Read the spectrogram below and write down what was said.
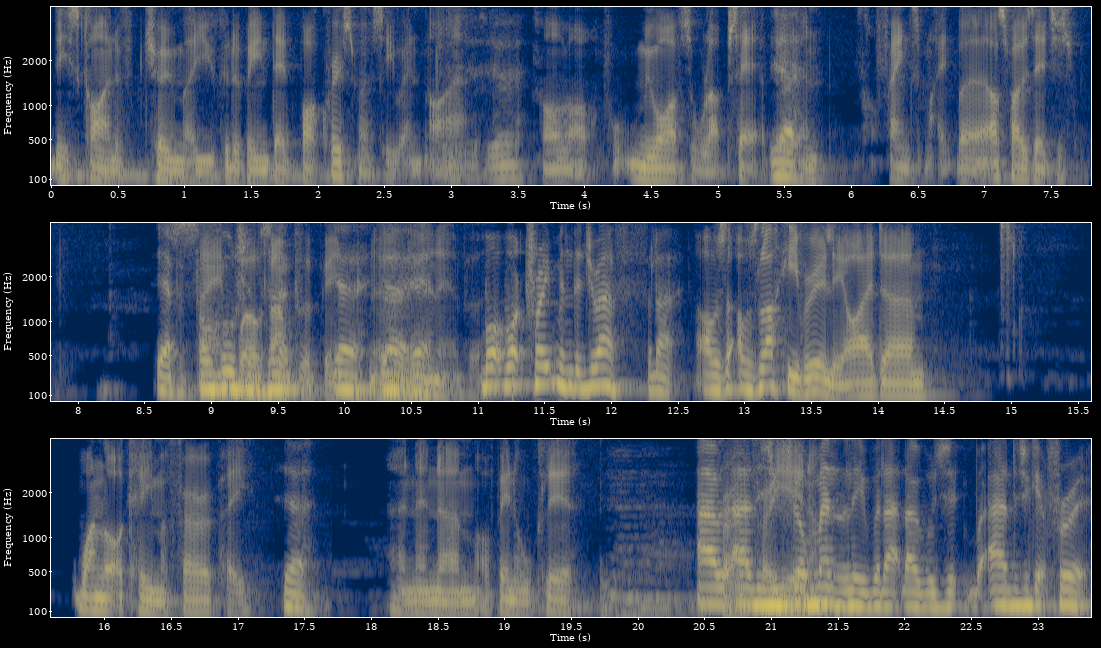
This kind of tumour, you could have been dead by Christmas." He went like that. yeah. So I thought- my wife's all upset Yeah. and I thought, thanks, mate. But I suppose they're just. Yeah, Saying precautions, well done for being yeah, yeah, early, yeah. innit? But- What what treatment did you have for that? I was I was lucky, really. I had um, one lot of chemotherapy, Yeah. and then um, I've been all clear. How, how did you feel now. mentally with that though? Was it, how did you get through it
